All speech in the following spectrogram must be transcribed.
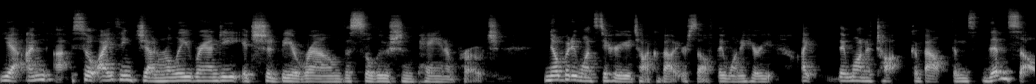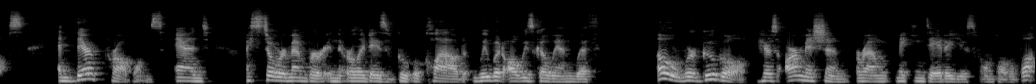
Yeah, I'm uh, so I think generally, Randy, it should be around the solution pain approach. Nobody wants to hear you talk about yourself. They want to hear you I they want to talk about them themselves and their problems. And I still remember in the early days of Google Cloud, we would always go in with, oh, we're Google. Here's our mission around making data useful and blah, blah, blah,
